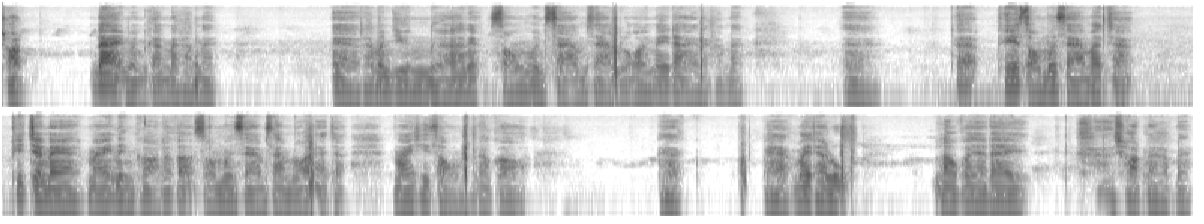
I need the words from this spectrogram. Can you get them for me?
ช็อตได้เหมือนกันนะครับนะถ้ามันยืนเหนือเนี่ยสองหมื่นสามสามร้อยไม่ได้นะครับนะอ่าถ้าเทสสองหมื่นสามอาจจะพิจารณาไม้หนึ่งก่อนแล้วก็สองหมื่นสามสามร้อยอาจจะไม้ที่สองแล้วก็หากหากไม่ทะลุเราก็จะได้ขาช็อตนะครับนะ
